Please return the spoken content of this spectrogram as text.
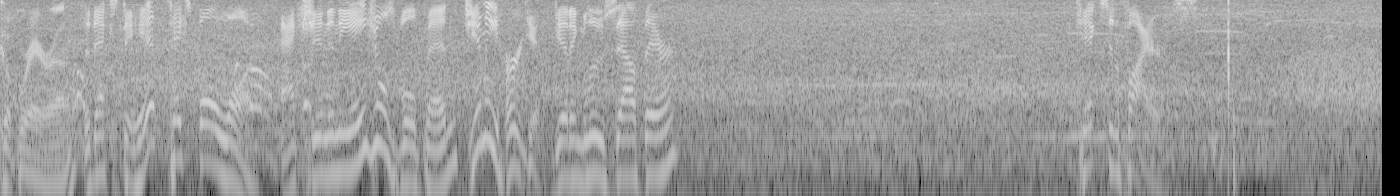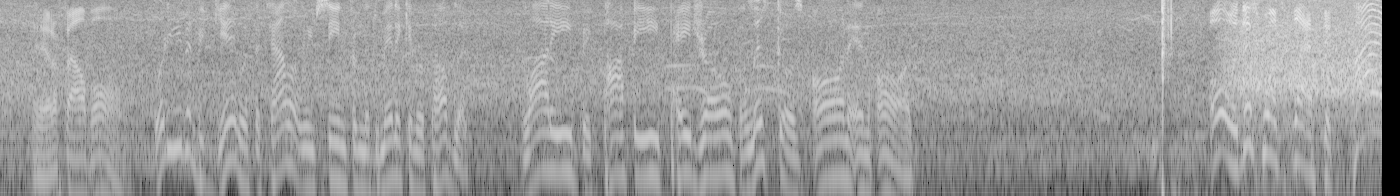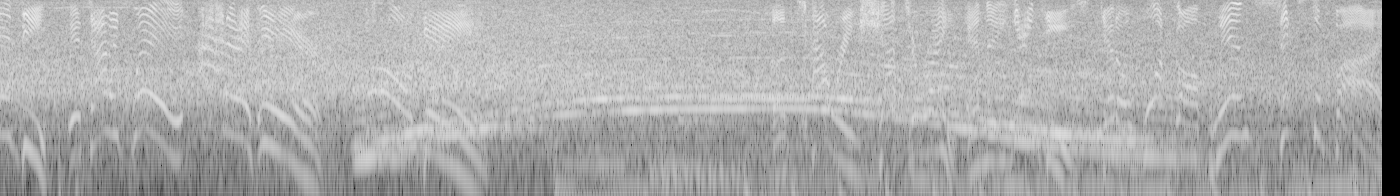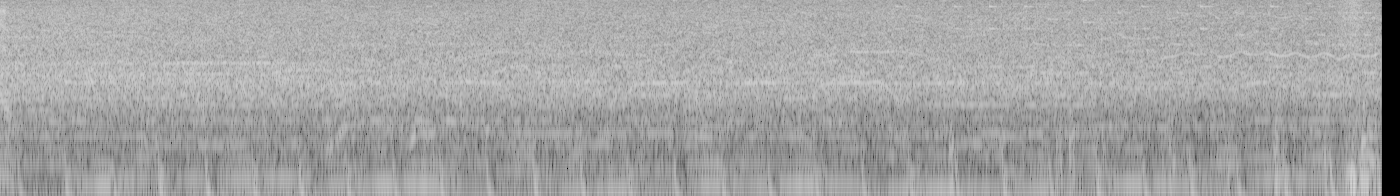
Cabrera. The next to hit takes ball one. Action in the Angels bullpen. Jimmy Herget getting loose out there. Kicks and fires. And a foul ball. Where do you even begin with the talent we've seen from the Dominican Republic? Vladi, Big Papi, Pedro, the list goes on and on. Oh, and this one's blasted. High and deep. It's on its way. Shot to right. And the Yankees get a walk-off win 6 to.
